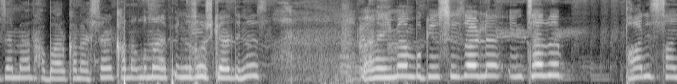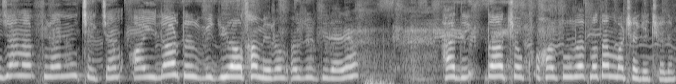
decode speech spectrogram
Herkese merhaba arkadaşlar. Kanalıma hepiniz hoş geldiniz. Ben Eymen. Bugün sizlerle Inter ve Paris Saint Germain finalini çekeceğim. Aylardır video atamıyorum. Özür dilerim. Hadi daha çok fazla uzatmadan maça geçelim.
